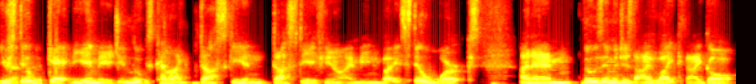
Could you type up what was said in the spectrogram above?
you Yeah. still get the image. It looks kind of like dusky and dusty, if you know what I mean, but it still works. And um, those images that I like that I got,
